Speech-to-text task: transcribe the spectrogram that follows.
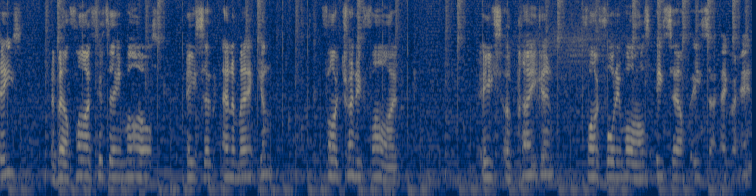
east, about 515 miles east of Alamagan, 525 east of Pagan, 540 miles east southeast of Agrihan,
